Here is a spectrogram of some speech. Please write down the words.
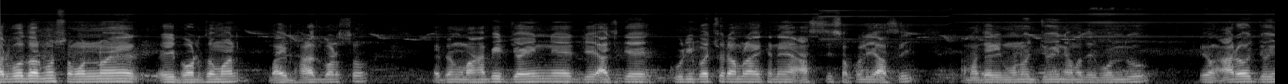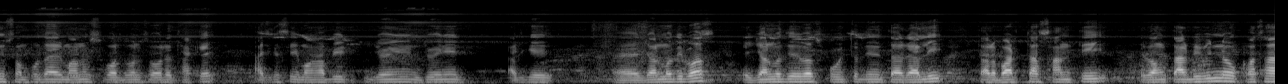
সর্বধর্ম সমন্বয়ের এই বর্ধমান বা এই ভারতবর্ষ এবং মহাবীর জৈনের যে আজকে কুড়ি বছর আমরা এখানে আসছি, সকলেই আসি। আমাদের এই মনোজ জৈন আমাদের বন্ধু এবং আরও জৈন সম্প্রদায়ের মানুষ বর্ধমান শহরে থাকে। আজকে সেই মহাবীর জৈন, জৈনের আজকে জন্মদিবস। এই জন্মদিবস পবিত্র দিনে তার র্যালি, তার বার্তা, শান্তি এবং তার বিভিন্ন কথা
